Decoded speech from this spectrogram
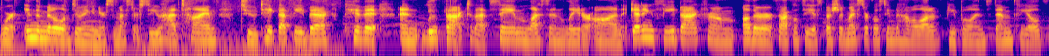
were in the middle of doing in your semester. So you had time to take that feedback, pivot, and loop back to that same lesson later on. Getting feedback from other faculty, especially my circle seemed to have a lot of people in STEM fields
